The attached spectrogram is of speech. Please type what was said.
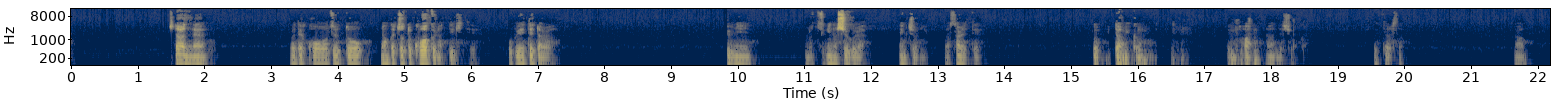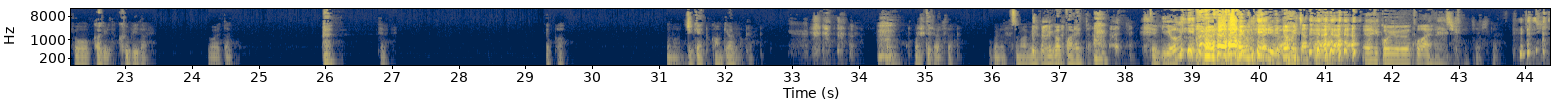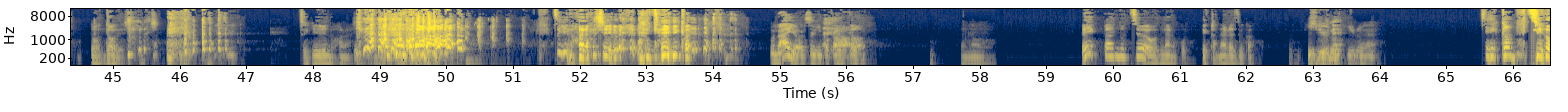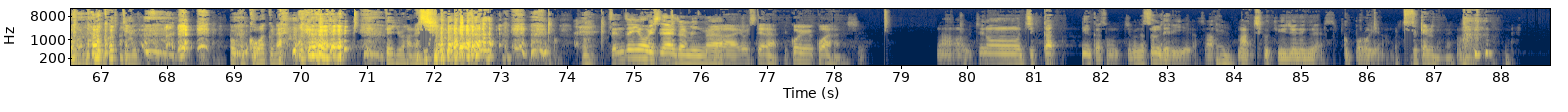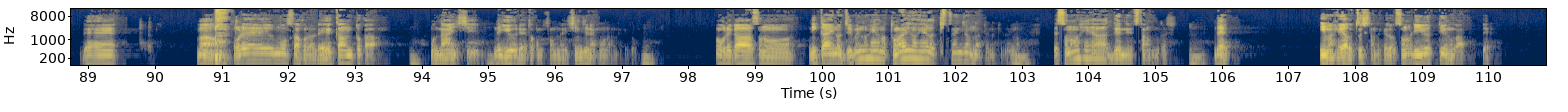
したらね、それでこうずっとなんかちょっと怖くなってきて、怯えてたら、急に、の次の週ぐらい、店長に出されて、そう伊丹君、は、なんでしょうか。言ったらさ、あ今日限りでクビだ。言われたんで。でやっぱ、その事件と関係あるのかな。思ってたらさ、僕のつまみ食いがバレた。読めるわ読めるわ読めちゃったな。えこういう怖い話。どうどうでした？次の話。次の話。っていいか。もうないよ、次とか。と、あの、霊感の強い女の子って必ずが、いるね。いるね。霊感の強い女の子っていう、僕は怖くない。っていう話。全然用意してないじゃん、みんな。ああ、用意してない。こういう怖い話。まあ、うちの実家っていうか、その自分が住んでる家がさ、うん。まあ、築90年ぐらいすっごいボロい家なの。続けるのね。で、まあ、俺もさ、ほら、霊感とかもないし、で、幽霊とかもそんなに信じない方なんだけど、うんまあ俺が、その、2階の自分の部屋の隣の部屋が喫煙所になってるんだけど、今うん。で、その部屋で寝てたの、昔。うん。で、今部屋移したんだけど、その理由っていうのがあって、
